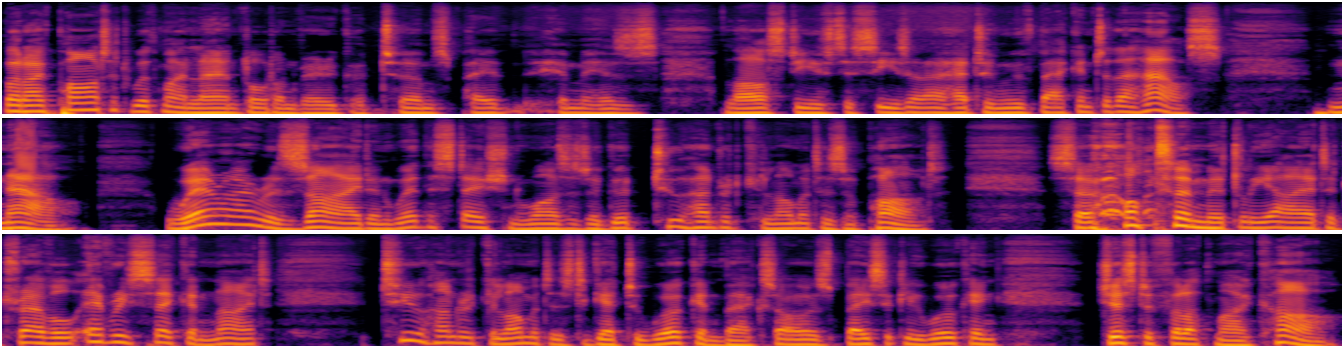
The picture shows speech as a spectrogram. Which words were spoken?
But I parted with my landlord on very good terms, paid him his last dues to. And I had to move back into the house. Now, where I reside and where the station was is a good 200 kilometers apart. So ultimately, I had to travel every second night 200 kilometers to get to work and back. So I was basically working just to fill up my car.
